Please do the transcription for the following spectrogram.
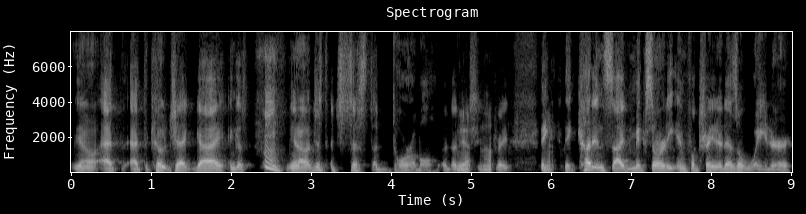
you know, at at the coat check guy and goes, hmm, you know, just it's just adorable. Yeah, She's no, great. They yeah. they cut inside. Mick's already infiltrated as a waiter.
